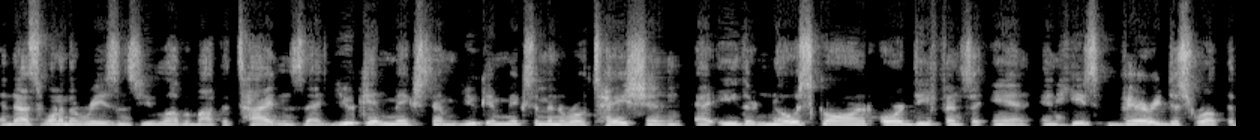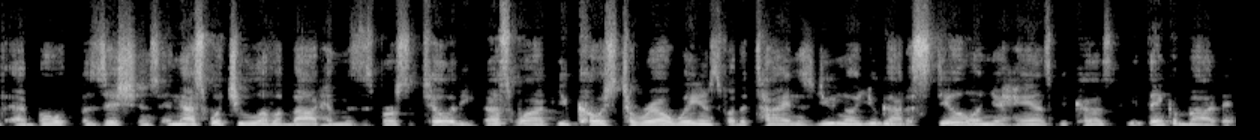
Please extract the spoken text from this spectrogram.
and that's one of the reasons you love about the Titans that you can mix them, you can mix them in the rotation at either nose guard or defensive end. And he's very disruptive at both positions. And that's what you love about him is his versatility. That's why if you coach Terrell Williams for the Titans, you know you got a steal on your hands because you think about it.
